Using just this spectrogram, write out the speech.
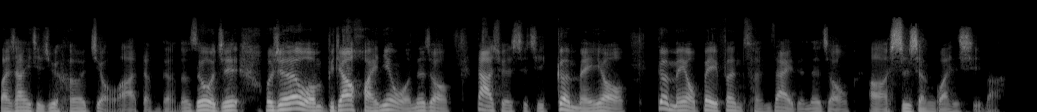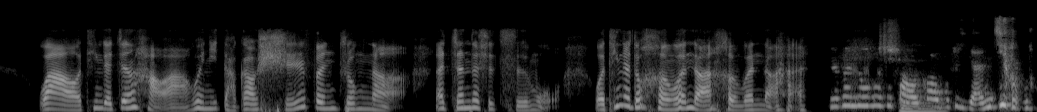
晚上一起去喝酒啊，等等的。所以我觉得，我觉得我比较怀念我那种大学时期更没有更没有辈分存在的那种啊师生关系吧。哇哦，听着真好啊！为你祷告十分钟呢，那真的是慈母，我听着都很温暖，很温暖。十分钟那是祷告，不是演讲吗？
